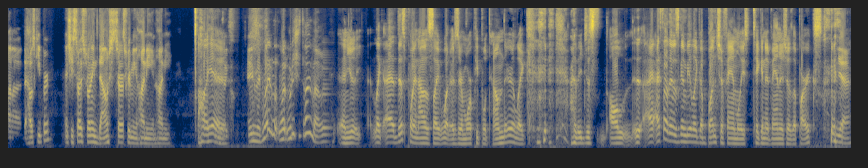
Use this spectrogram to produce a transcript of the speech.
uh, the housekeeper, and she starts running down, she starts screaming "honey" and "honey." Oh yeah, Like- And he's like, what, what? What is she talking about? and you're like, at this point, I was like, what? Is there more people down there? Like, are they just all? I, I thought there was gonna be like a bunch of families taking advantage of the parks. Yeah,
